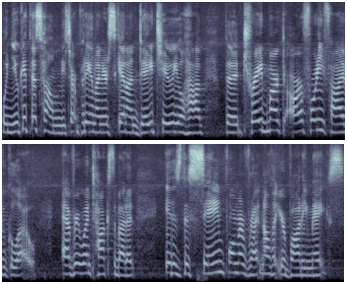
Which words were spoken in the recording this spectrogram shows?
when you get this home and you start putting it on your skin on day two, you'll have the trademarked R45 glow. Everyone talks about it. It is the same form of retinol that your body makes.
